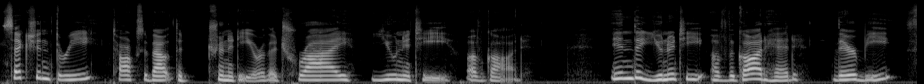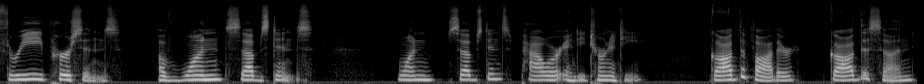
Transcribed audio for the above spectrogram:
Section 3 talks about the Trinity or the tri-unity of God. In the unity of the Godhead, there be three persons of one substance, one substance, power, and eternity God the Father, God the Son,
